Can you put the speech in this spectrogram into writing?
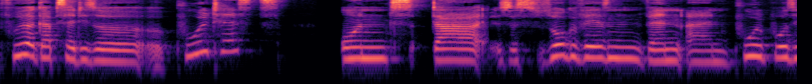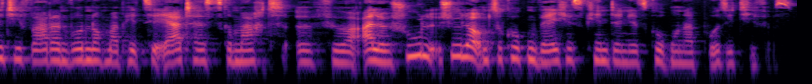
Früher gab es ja diese äh, Pool-Tests. Und da ist es so gewesen, wenn ein Pool positiv war, dann wurden nochmal PCR-Tests gemacht äh, für alle Schul Schüler, um zu gucken, welches Kind denn jetzt Corona-positiv ist.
